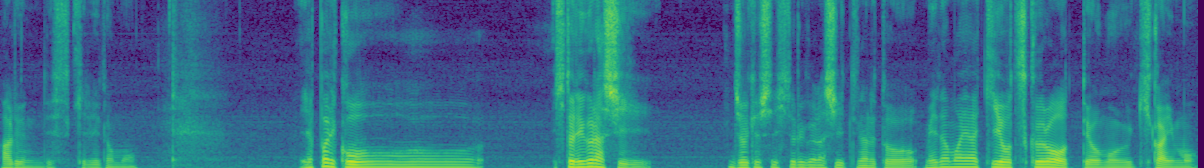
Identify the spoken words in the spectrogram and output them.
あるんですけれども。やっぱりこう一人暮らし上京して一人暮らしってなると目玉焼きを作ろうって思う機会も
